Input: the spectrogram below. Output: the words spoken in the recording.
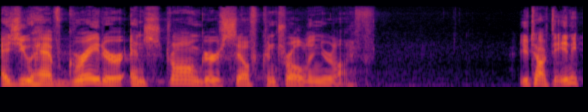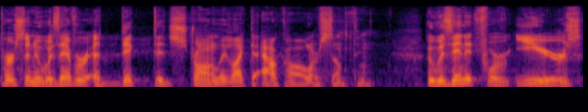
as you have greater and stronger self control in your life. You talk to any person who was ever addicted strongly, like to alcohol or something, who was in it for years,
